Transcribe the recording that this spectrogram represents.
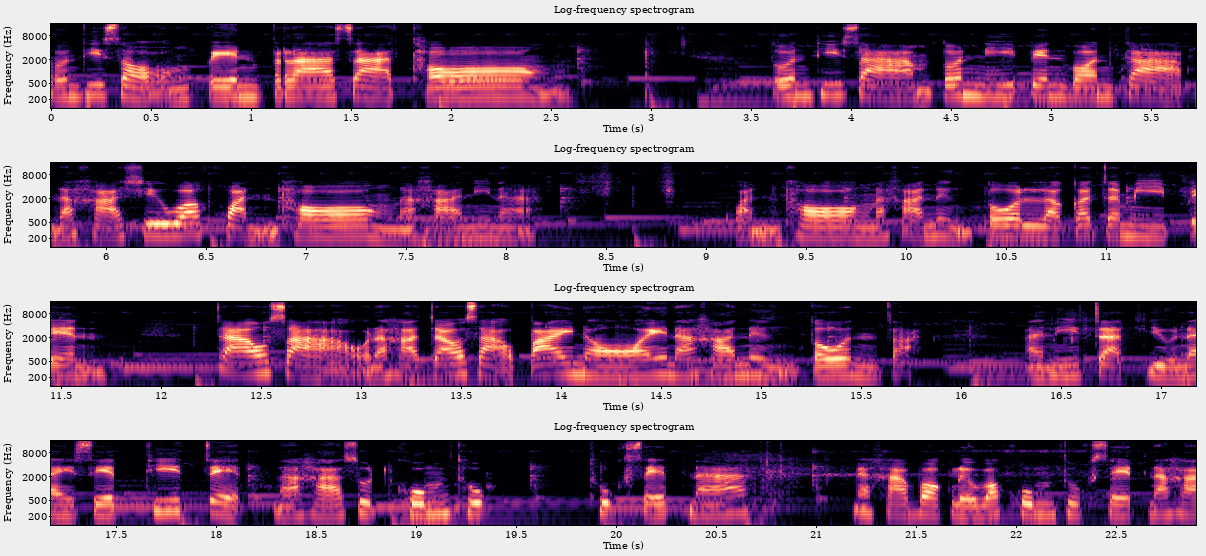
ต้นที่สองเป็นปราสาททอง ต้นที่สามต้นนี้เป็นบอลกาบนะคะ ชื่อว่าขวัญทองนะคะนี่นะ ขวัญทองนะคะหนึ่งต้นแล้วก็จะมีเป็นเจ้าสาวนะคะ เจ้าสาวป้ายน้อยนะคะหนึ่งต้นจ้ะอันนี้จัดอยู่ในเซตที่เจ็ดนะคะ สุดคุ้มทุกทุกเซตนะ นะคะ บอกเลยว่าคุ้มทุกเซตนะคะ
